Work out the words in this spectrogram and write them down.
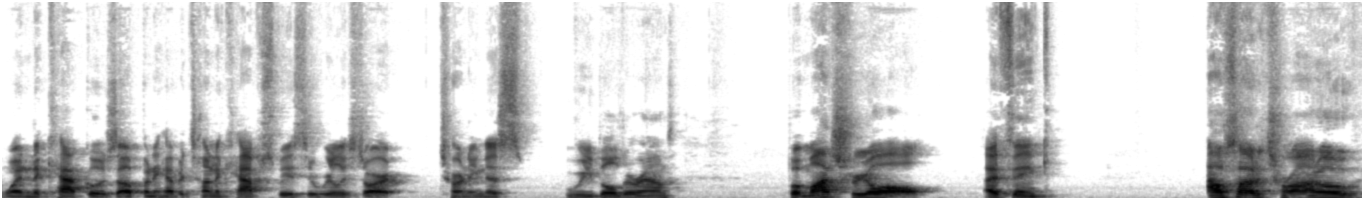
when the cap goes up and they have a ton of cap space to really start turning this rebuild around. But Montreal, I think, outside of Toronto,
